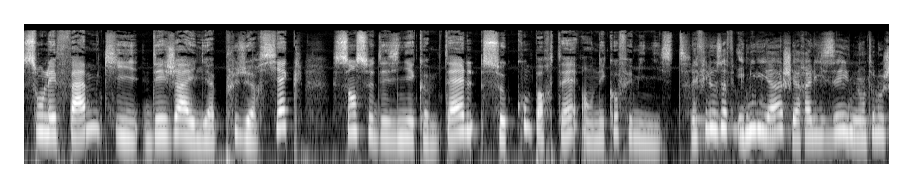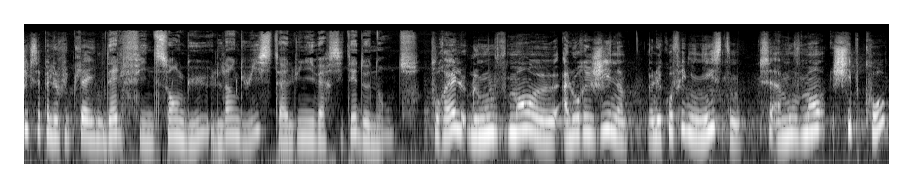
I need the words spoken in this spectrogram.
sont les femmes qui, déjà il y a plusieurs siècles, sans se désigner comme telles, se comportaient en écoféministes. La philosophe Emilia a réalisé une anthologie qui s'appelle Reclaim. Delphine Sangu, linguiste à l'université de Nantes. Pour elle, le mouvement euh, à l'origine de l'écoféminisme, c'est un mouvement chipko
